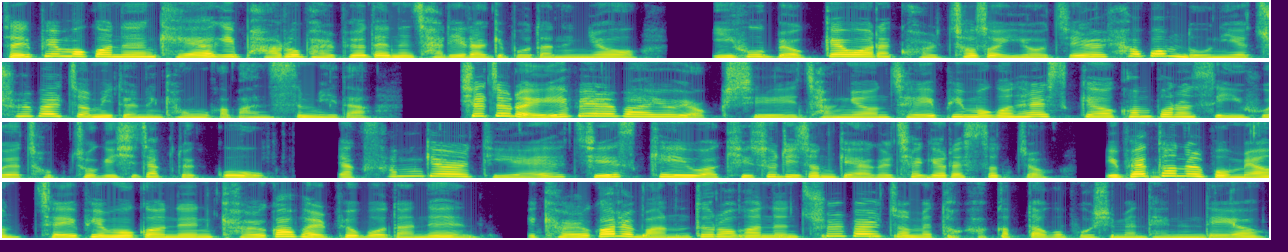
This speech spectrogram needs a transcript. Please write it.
JP모건은 계약이 바로 발표되는 자리라기보다는요. 이후 몇 개월에 걸쳐서 이어질 협업 논의의 출발점이 되는 경우가 많습니다. 실제로 ABL 바이오 역시 작년 JP모건 헬스케어 컨퍼런스 이후에 접촉이 시작됐고 약 3개월 뒤에 GSK와 기술 이전 계약을 체결했었죠. 이 패턴을 보면 JP모건은 결과 발표보다는 결과를 만들어가는 출발점에 더 가깝다고 보시면 되는데요.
